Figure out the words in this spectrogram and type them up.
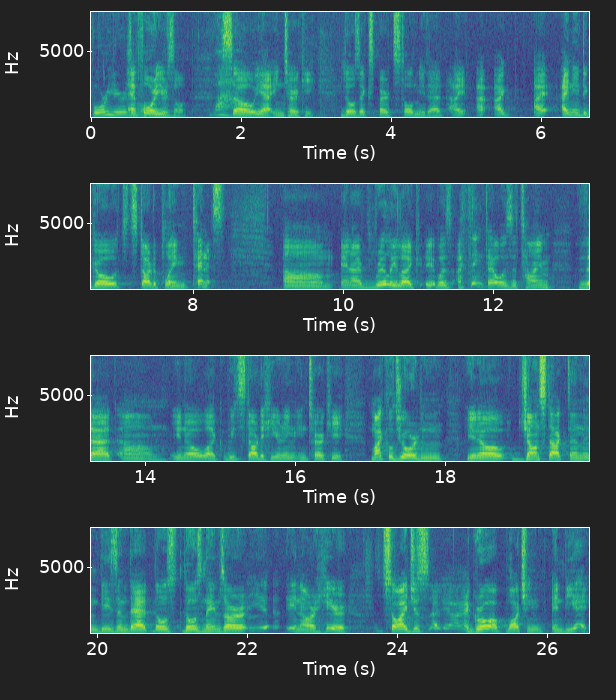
four years At old? four years old. Wow. So yeah, in Turkey, those experts told me that I, I, I, I need to go start playing tennis. Um, and I really like it was I think that was the time that um, you know like we started hearing in Turkey Michael Jordan, you know John Stockton and these and that those those names are in our here. So I just I, I grew up watching NBA.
